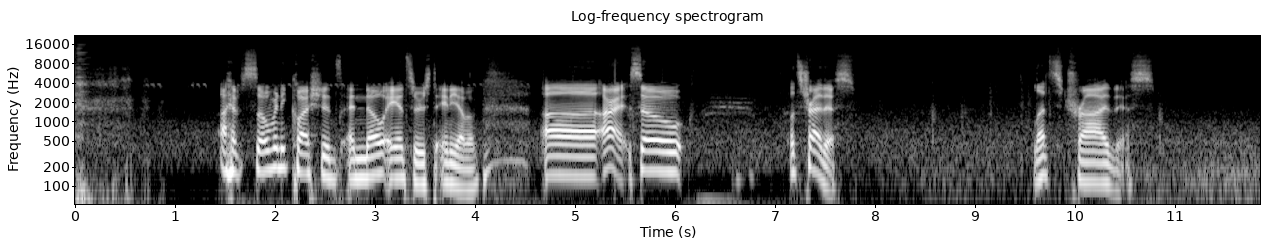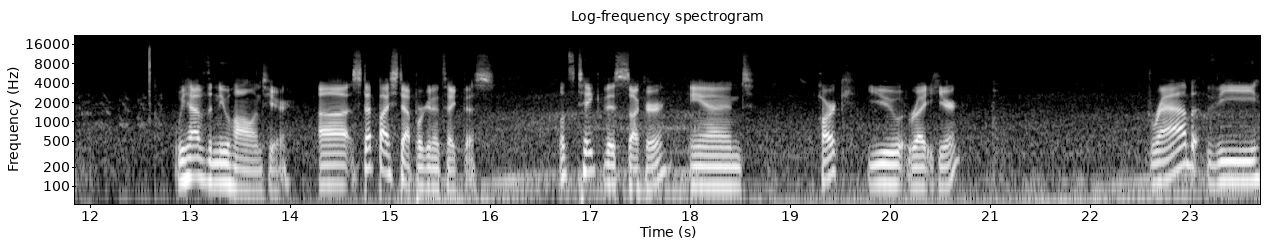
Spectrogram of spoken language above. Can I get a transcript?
I have so many questions and no answers to any of them. Uh, all right, so let's try this. Let's try this. We have the New Holland here. Uh, step by step, we're going to take this. Let's take this sucker and park you right here. Grab the...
